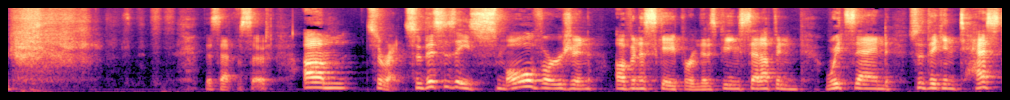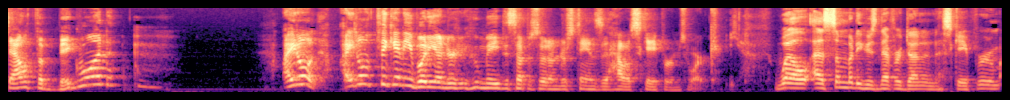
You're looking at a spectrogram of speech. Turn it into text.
this episode. Um, so right, so this is a small version of an escape room that is being set up in Whit's End so they can test out the big one. I don't. I don't think anybody under who made this episode understands how escape rooms work. Yeah. Well, as somebody who's never done an escape room,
